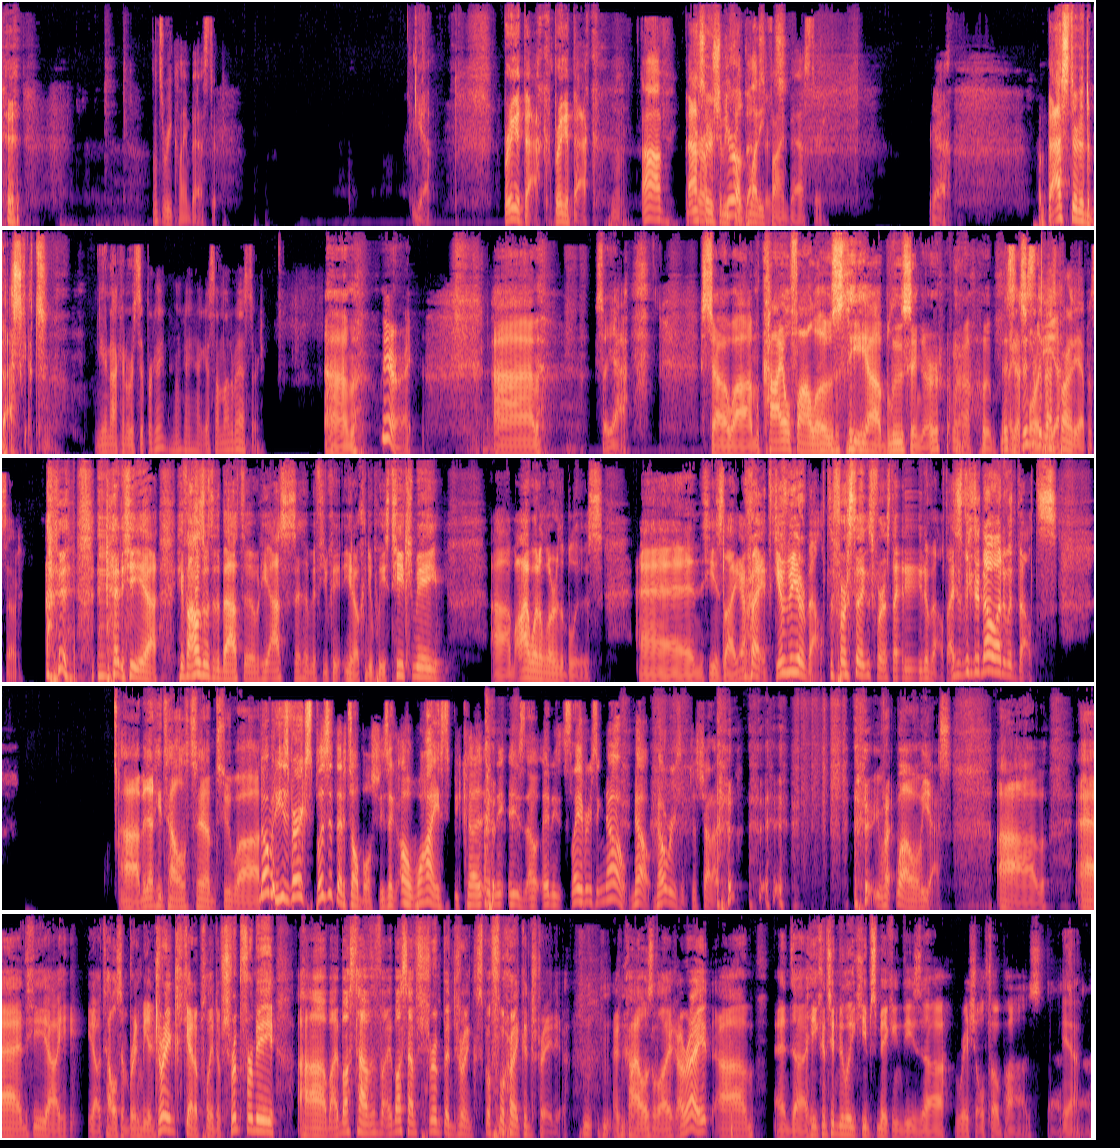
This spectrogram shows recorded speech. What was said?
Let's reclaim bastard. Yeah. Bring it back. Bring it back. Av, you're, a- should be you're called a bloody bastards. fine bastard. Yeah. A bastard in a basket. You're not going to reciprocate? Okay, I guess I'm not a bastard. Um, you're all right. Um, so yeah. So um, Kyle follows the uh, blues singer. Uh, who, This, guess this is more the best uh, part of the episode. and he uh, he follows him to the bathroom and he asks him if you can you know can you please teach me um, i want to learn the blues and he's like all right give me your belt the first things first i need a belt i speak to no one with belts uh, but then he tells him to uh, No, but he's very explicit that it's all bullshit. He's like, "Oh, why? It's because and he's oh, and he's slavery." He's like, "No, no, no reason. Just shut up." Well, yes. Um, and he, uh, he, you know, tells him, "Bring me a drink. Get a plate of shrimp for me. Um, I must have, I must have shrimp and drinks before I can train you." And Kyle's like, "All right." Um, and uh, he continually keeps making these uh, racial faux pas. Yeah. uh,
